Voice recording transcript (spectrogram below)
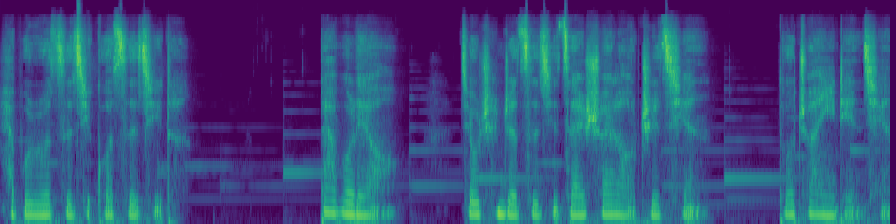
还不如自己过自己的，大不了就趁着自己在衰老之前多赚一点钱。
